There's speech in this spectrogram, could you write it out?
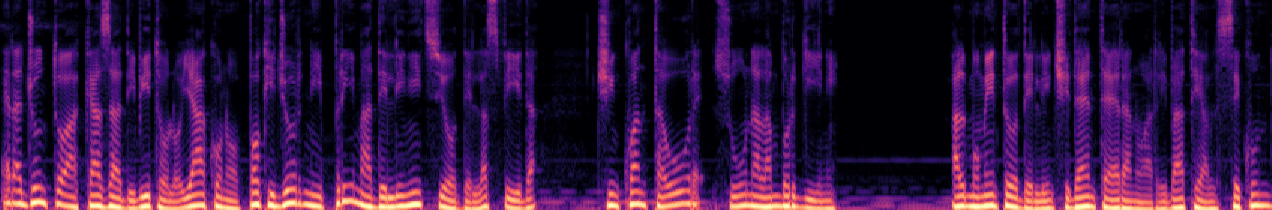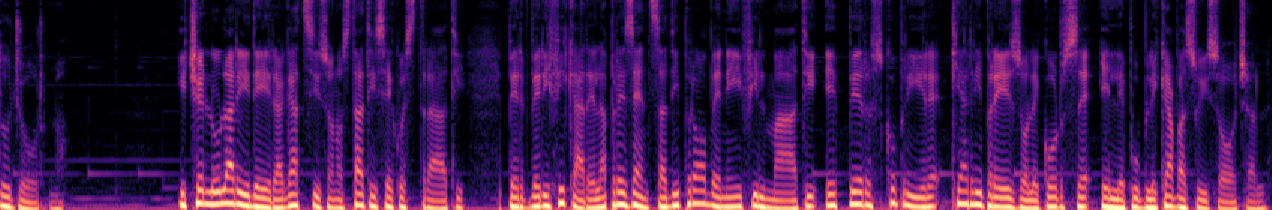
era giunto a casa di Vito Loiacono pochi giorni prima dell'inizio della sfida, 50 ore su una Lamborghini. Al momento dell'incidente erano arrivati al secondo giorno. I cellulari dei ragazzi sono stati sequestrati per verificare la presenza di prove nei filmati e per scoprire chi ha ripreso le corse e le pubblicava sui social.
